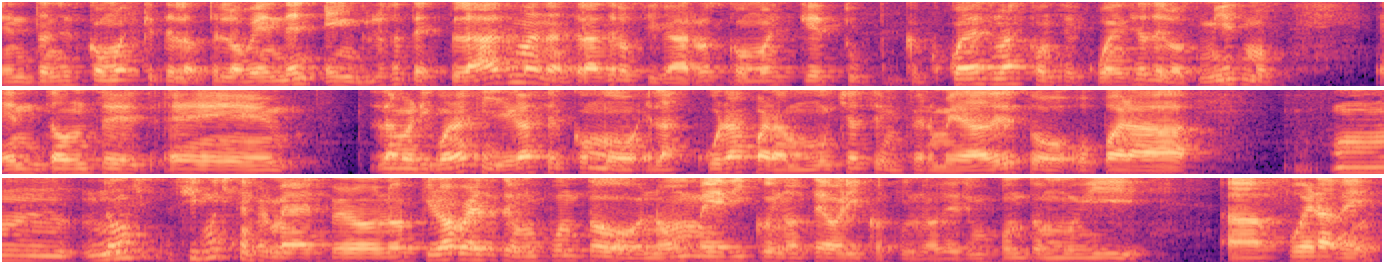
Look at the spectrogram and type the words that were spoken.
Entonces, ¿cómo es que te lo, te lo venden? E incluso te plasman atrás de los cigarros cómo es que tú, cu- cuáles son las consecuencias de los mismos. Entonces, eh, la marihuana que llega a ser como la cura para muchas enfermedades o, o para... mm, no, sí, muchas enfermedades, pero lo quiero ver desde un punto no médico y no teórico, sino desde un punto muy ah, fuera de...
